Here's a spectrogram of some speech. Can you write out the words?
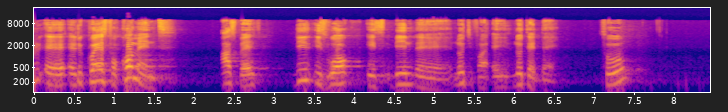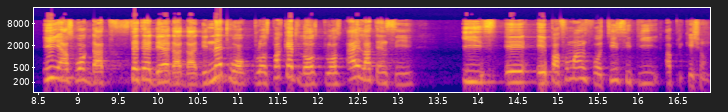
uh, request for comment aspect, this, his work is being uh, notified, uh, noted there. So he has worked that stated there that, that the network plus packet loss plus high latency is a, a performance for TCP application.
